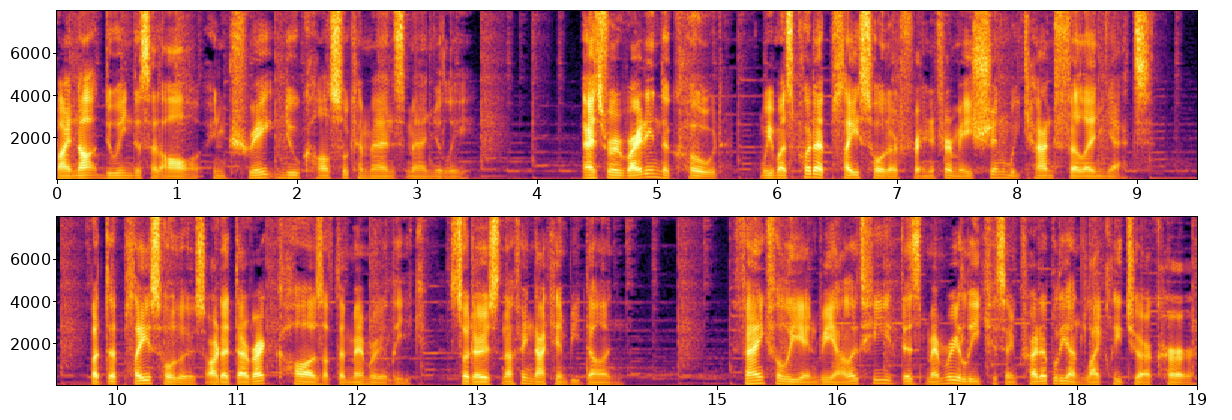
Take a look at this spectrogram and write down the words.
By not doing this at all and create new console commands manually. As we're writing the code, we must put a placeholder for information we can't fill in yet. But the placeholders are the direct cause of the memory leak, so there's nothing that can be done. Thankfully, in reality, this memory leak is incredibly unlikely to occur,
